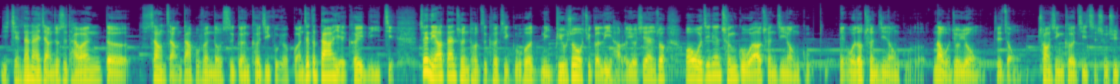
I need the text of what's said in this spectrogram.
你简单来讲，就是台湾的上涨大部分都是跟科技股有关，这个大家也可以理解。所以你要单纯投资科技股，或你比如说我举个例好了，有些人说哦，我今天存股，我要存金融股，诶，我都存金融股了，那我就用这种。创新科技指数去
